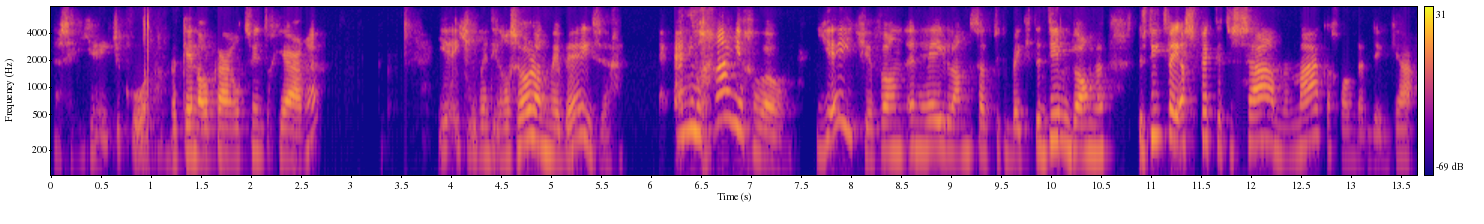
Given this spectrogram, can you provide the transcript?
Dan zei jeetje, Cora, we kennen elkaar al twintig jaar, hè? Jeetje, je bent hier al zo lang mee bezig. En nu ga je gewoon. Jeetje, van een heel lang staat natuurlijk een beetje te dimdammen. Dus die twee aspecten tezamen maken gewoon dat ik denk, ja,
